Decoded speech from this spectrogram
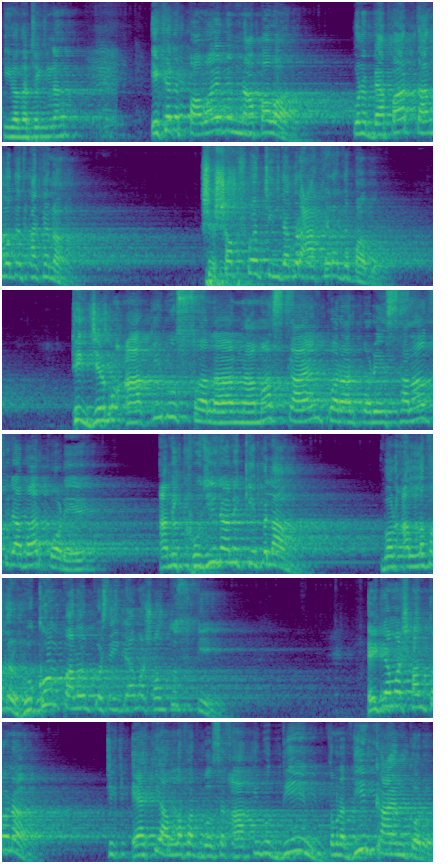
কি কথা, ঠিক না? এখানে পাওয়া এবং না পাওয়া কোনো ব্যাপার তার মধ্যে থাকে না। সে সবসময় চিন্তা করে আখেরাতে পাবো। ঠিক যেরকম আকিবুসলা নামাজ কায়েম করার পরে, সালাম ফিরাবার পরে আমি খুঁজি না আমি কি পেলাম। বল আল্লাহ পাকের হুকুম পালন করছে, এটা আমার সন্তুষ্টি। এইটা আমার সান্ত্বনা। ঠিক একই আল্লাহ পাক বলছেন আকিবুদ্দিন তোমরা দিন কায়েম করো।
